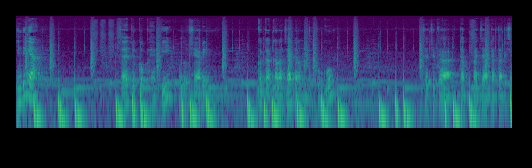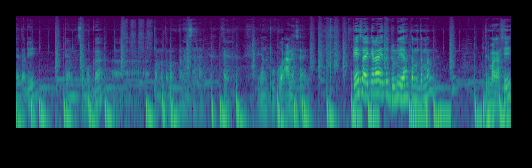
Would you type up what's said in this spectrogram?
intinya saya cukup happy untuk sharing kegagalan saya dalam bentuk buku saya juga baca daftar isinya tadi dan semoga uh, teman-teman uh, penasaran ya dengan buku aneh saya Oke, saya kira itu dulu ya, teman-teman. Terima kasih.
